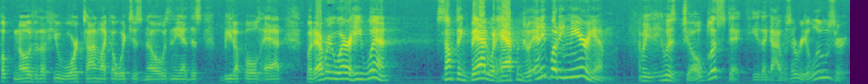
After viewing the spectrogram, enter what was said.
hooked nose with a few warts on, like a witch's nose, and he had this beat up old hat. But everywhere he went, something bad would happen to anybody near him. I mean, he was Joe Blistick. He, the guy was a real loser.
